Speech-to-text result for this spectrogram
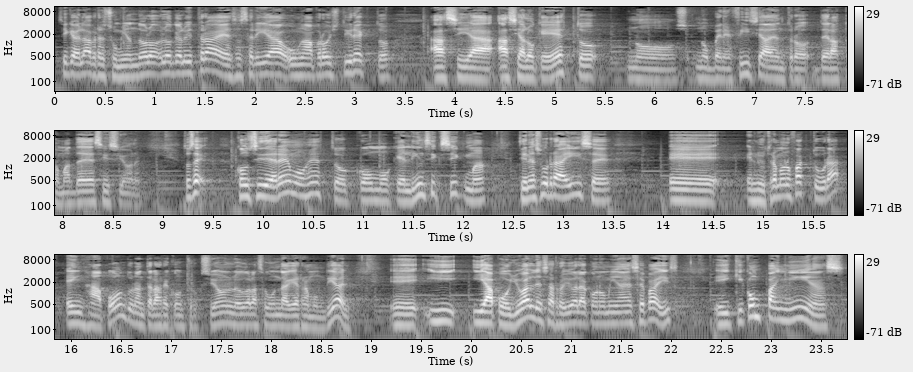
Así que, resumiendo lo, que Luis trae, ese sería un approach directo hacia, hacia lo que esto nos, nos beneficia dentro de las tomas de decisiones. Entonces, Consideremos esto como que el Lean Six Sigma tiene sus raíces eh, en de manufactura en Japón durante la reconstrucción luego de la Segunda Guerra Mundial eh, y, apoyó al desarrollo de la economía de ese país. ¿Y qué compañías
